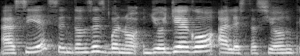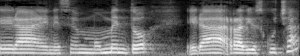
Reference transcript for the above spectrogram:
Así es, entonces, bueno, yo llego a la estación que era en ese momento, era Radio Escucha.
